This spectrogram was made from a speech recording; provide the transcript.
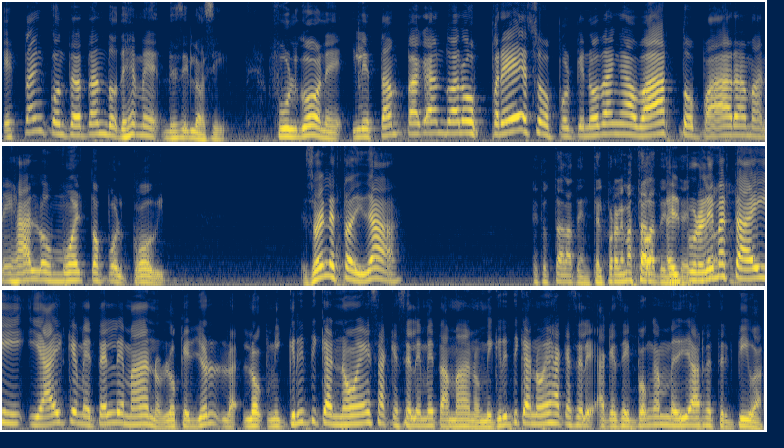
están contratando, déjeme decirlo así, fulgones y le están pagando a los presos porque no dan abasto para manejar los muertos por COVID. Eso es la estadidad. Esto está latente. El problema está Oh, latente. El problema está ahí y hay que meterle mano. Lo que yo, lo- lo- mi crítica no es a que se le meta mano. Mi crítica no es a que se le, a que se impongan medidas restrictivas.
